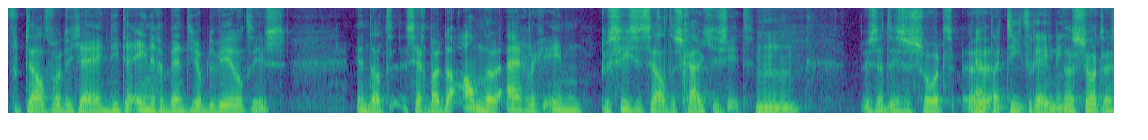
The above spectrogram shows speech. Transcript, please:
verteld wordt dat jij niet de enige bent die op de wereld is. En dat zeg maar, de ander eigenlijk in precies hetzelfde schuitje zit. Dus dat is een soort. eh, Empathietraining. een soort, een,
